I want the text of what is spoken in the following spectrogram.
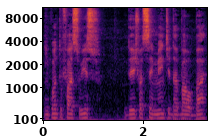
Enquanto faço isso, deixo a semente da baobá,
